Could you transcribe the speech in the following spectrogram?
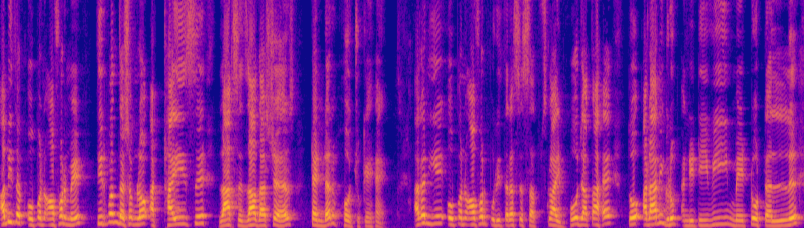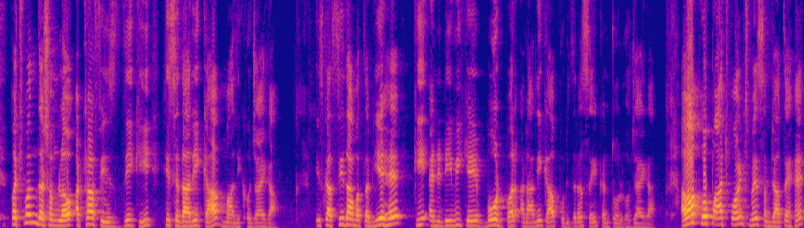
अभी तक ओपन ऑफ़र में तिरपन दशमलव अट्ठाईस लाख से ज़्यादा शेयर टेंडर हो चुके हैं। अगर ये ओपन ऑफ़र पूरी तरह से सब्सक्राइब हो जाता है तो अडानी ग्रुप एनडीटीवी में टोटल पचपन दशमलव अठारह फ़ीसदी की हिस्सेदारी का मालिक हो जाएगा। इसका सीधा मतलब यह है कि एनडीटीवी के बोर्ड पर अडानी का पूरी तरह से कंट्रोल हो जाएगा। अब आपको पाँच पॉइंट्स में समझाते हैं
